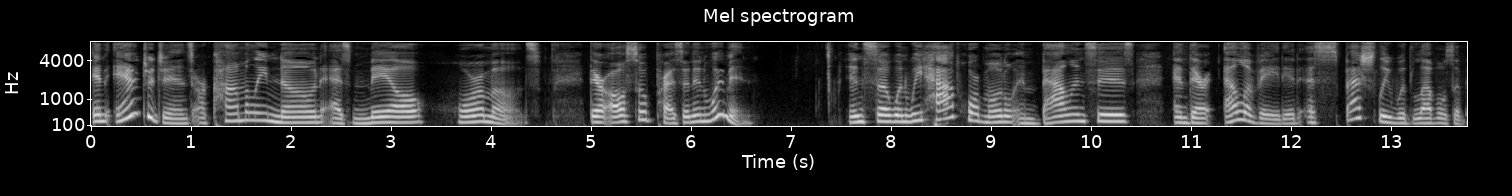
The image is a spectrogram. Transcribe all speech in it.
And androgens are commonly known as male hormones. They're also present in women. And so when we have hormonal imbalances and they're elevated, especially with levels of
